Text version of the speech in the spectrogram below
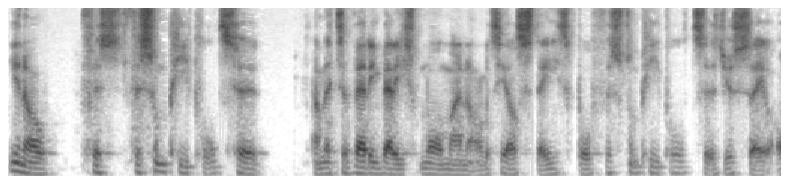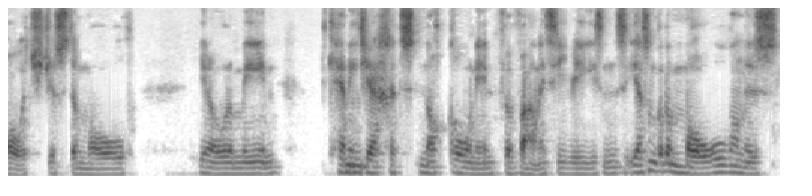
you know, for for some people to and it's a very very small minority I'll state but for some people to just say oh it's just a mole. You know what I mean? Kenny mm. Jackett's not going in for vanity reasons. He hasn't got a mole on his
